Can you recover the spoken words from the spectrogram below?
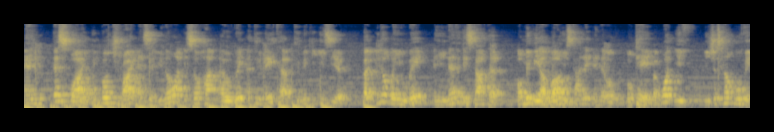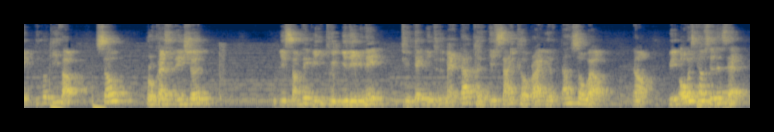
And that's why people try and say, you know what, it's so hard, I will wait until later to make it easier. But you know, when you wait and you never get started, or maybe a while you started and then okay, but what if you're just not moving? People give up. So procrastination is something we need to eliminate to get into the meta cognitive cycle, right? You have done so well. Now, we always tell students that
